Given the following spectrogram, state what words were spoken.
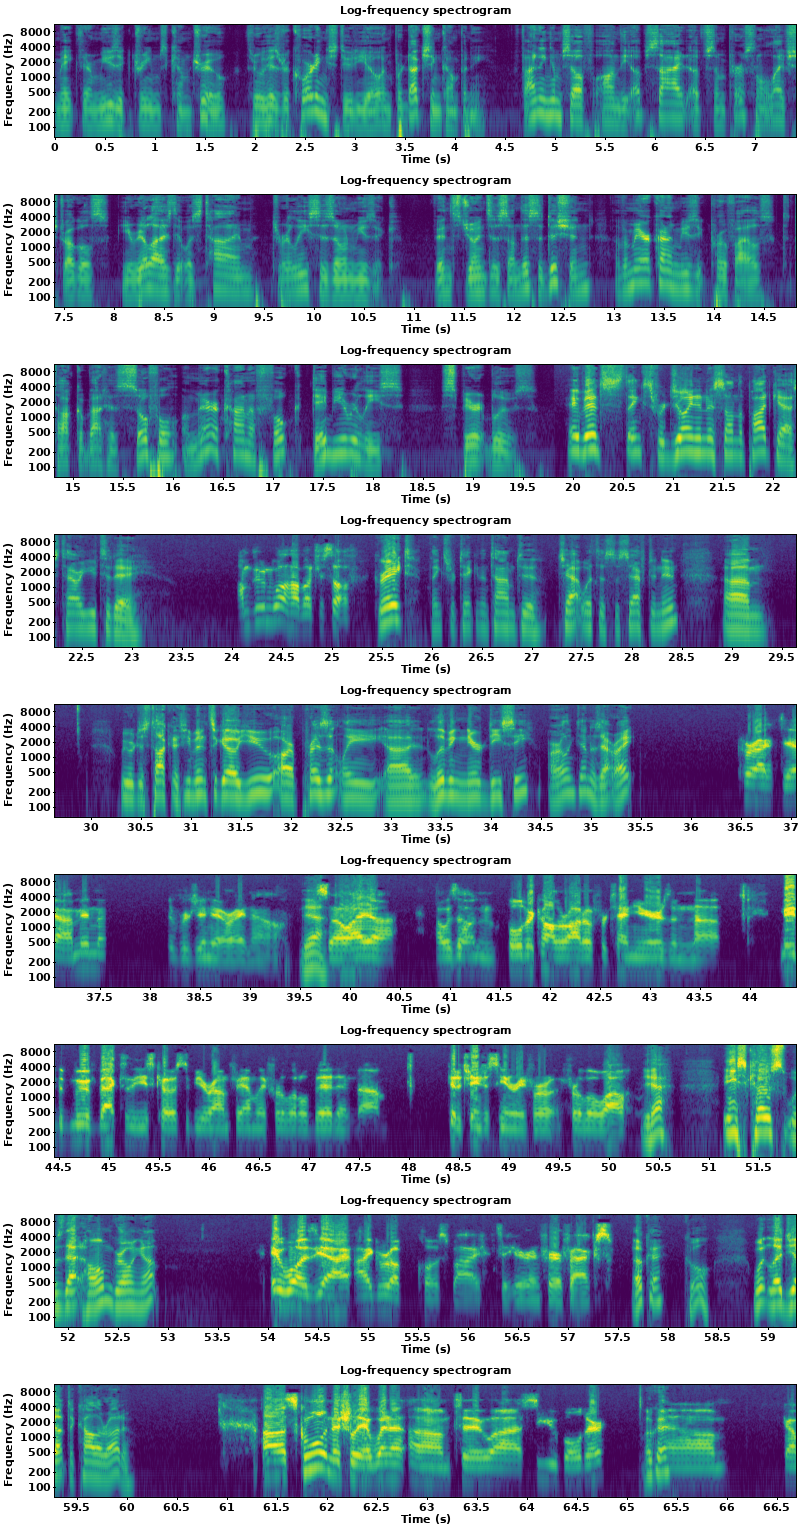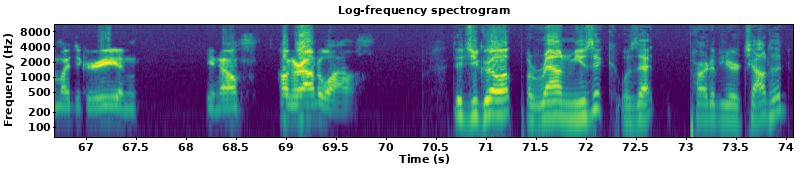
make their music dreams come true through his recording studio and production company. Finding himself on the upside of some personal life struggles, he realized it was time to release his own music. Vince joins us on this edition of Americana Music Profiles to talk about his soulful Americana folk debut release, Spirit Blues. Hey Vince, thanks for joining us on the podcast. How are you today? I'm doing well. How about yourself? Great. Thanks for taking the time to chat with us this afternoon. Um, we were just talking a few minutes ago. You are presently uh, living near D.C., Arlington. Is that right? Correct. Yeah, I'm in Virginia right now. Yeah. So I uh, I was out in Boulder, Colorado for ten years, and uh, made the move back to the East Coast to be around family for a little bit and um, get a change of scenery for for a little while. Yeah. East Coast was that home growing up? It was. Yeah, I, I grew up close by to here in Fairfax. Okay. Cool. What led you out to Colorado? Uh, school initially, I went um, to uh, CU Boulder. Okay. Um, got my degree and you know hung around a while. Did you grow up around music? Was that part of your childhood?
